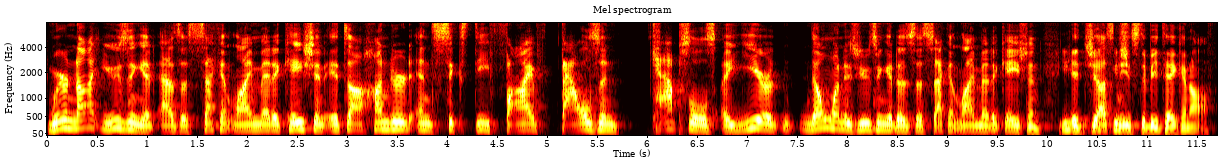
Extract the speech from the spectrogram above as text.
we're not using it as a second line medication. It's 165,000 capsules a year. No one is using it as a second line medication. You- it just needs to be taken off.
